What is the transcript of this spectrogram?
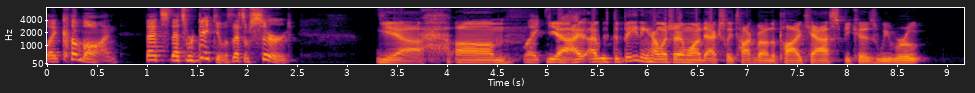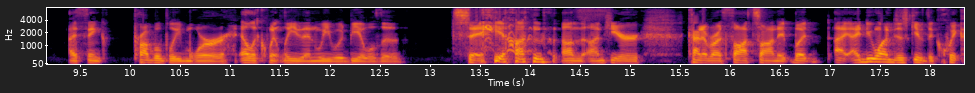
like come on. That's that's ridiculous. That's absurd. yeah um Like yeah I, I was debating how much i wanted to actually talk about on the podcast because we wrote i think probably more eloquently than we would be able to say on on on here kind of our thoughts on it but i, I do want to just give the quick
